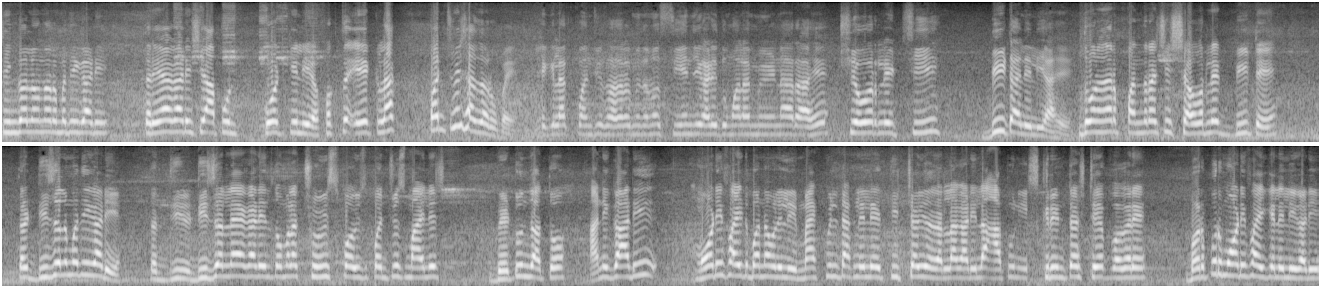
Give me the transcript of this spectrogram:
सिंगल ओनरमध्ये गाडी. तर या गाडीची आपण कोट केली आहे. फक्त एक लाख पंचवीस हजार रुपये. एक लाख पंचवीस हजार मित्रांनो सी एन जी गाडी तुम्हाला मिळणार आहे. शेवरलेटची बीट आलेली आहे. दोन हजार पंधराची शावरलेट बीट आहे. तर डिझेलमध्ये गाडी आहे. तर डि डिझेलला या गाडीला तुम्हाला चोवीस पंचवीस पंचवीस मायलेज भेटून जातो. आणि गाडी मॉडिफाईड बनवलेली मॅकविल टाकलेली आहे. तीस चाळीस हजारला गाडीला आतून स्क्रीन टच स्टेप वगैरे भरपूर मॉडिफाय केलेली गाडी.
